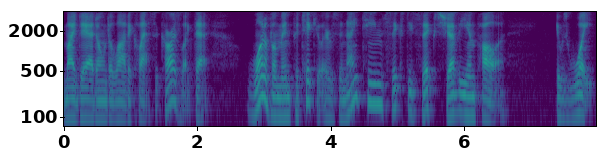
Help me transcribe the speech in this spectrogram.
my dad owned a lot of classic cars like that. One of them in particular was a 1966 Chevy Impala. It was white.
